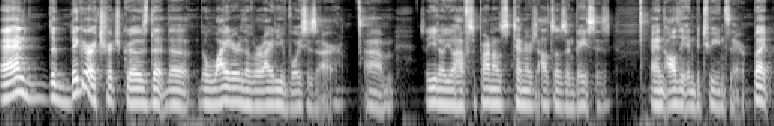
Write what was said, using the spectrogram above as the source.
And the bigger our church grows, the the the wider the variety of voices are. Um, so you know you'll have sopranos, tenors, altos, and basses, and all the in betweens there. But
